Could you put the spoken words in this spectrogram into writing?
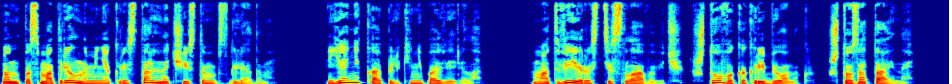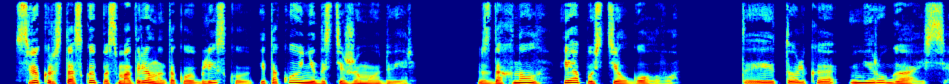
Он посмотрел на меня кристально чистым взглядом. Я ни капельки не поверила. «Матвей Ростиславович, что вы как ребенок? Что за тайны?» Свёкор с тоской посмотрел на такую близкую и такую недостижимую дверь. Вздохнул и опустил голову. «Ты только не ругайся».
